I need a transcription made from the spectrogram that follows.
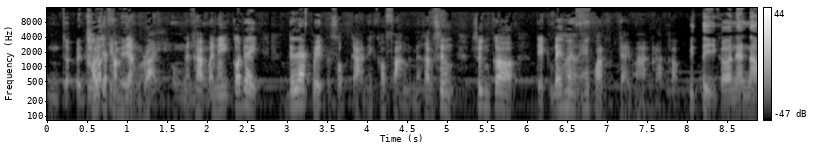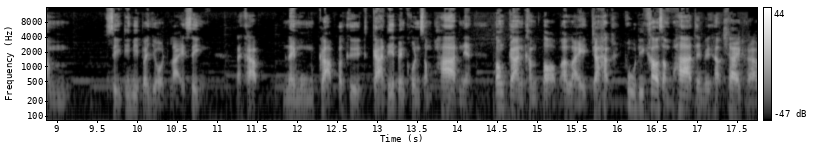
อืมจะเป็นธุเขารจะกิจทำอย่างไรมนะครับ อันนี้ครับก็ได้ได้แลกเปลี่ยนประสบการณ์ให้เขาฟังนะครับ ซึ่งซึ่งก็เด็กได้ให้ให้ความสนใจมากครับครับพี่ติก็แนะนำสิ่งที่มีประโยชน์หลายสิ่งนะครับ ในมุมกลับก็คือการที่เป็นคนสัมภาษณ์เนี่ยต้องการคำตอบอะไรจากผู้ที่เข้าสัมภาษณ์ใช่ไหมครับ ใช่ครับ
